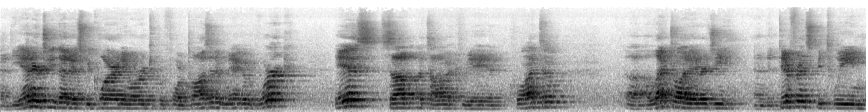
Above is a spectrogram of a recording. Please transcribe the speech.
and the energy that is required in order to perform positive negative work is subatomic created quantum uh, electron energy and the difference between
